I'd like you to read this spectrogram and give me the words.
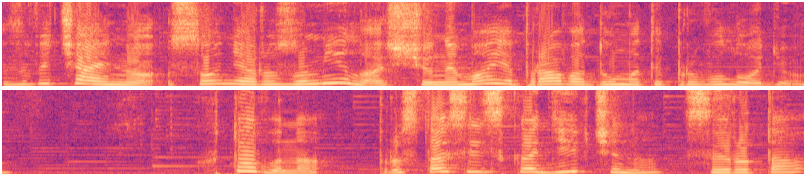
Звичайно, Соня розуміла, що не має права думати про Володю. Хто вона? Проста сільська дівчина, сирота.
